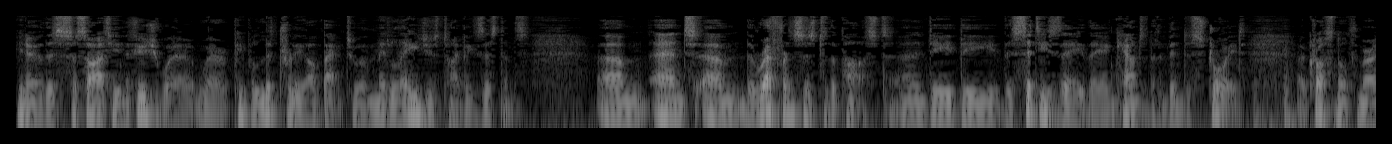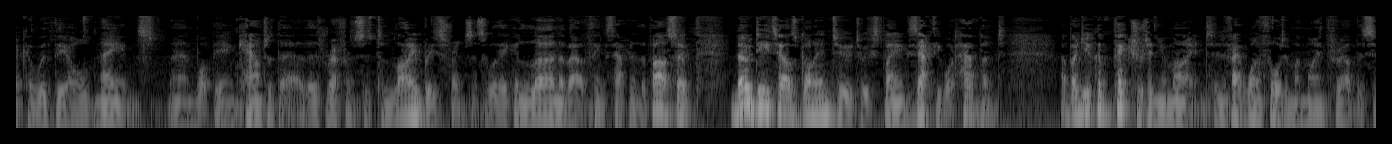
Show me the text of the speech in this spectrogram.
you know, this society in the future where, where people literally are back to a Middle Ages type existence um, and um, the references to the past, and indeed the, the cities they, they encounter that have been destroyed across North America with the old names and what they encountered there. There's references to libraries, for instance, where they can learn about things happening in the past. So no details gone into to explain exactly what happened. Uh, but you can picture it in your mind. And in fact, one thought in my mind throughout this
